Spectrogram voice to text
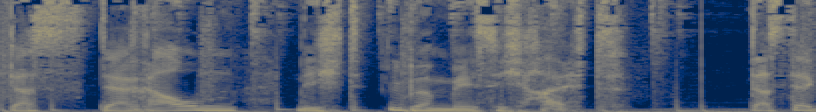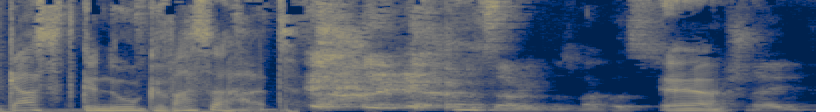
Dass der Raum nicht übermäßig halt. Dass der Gast genug Wasser hat. Sorry, muss mal kurz ja. schneiden.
